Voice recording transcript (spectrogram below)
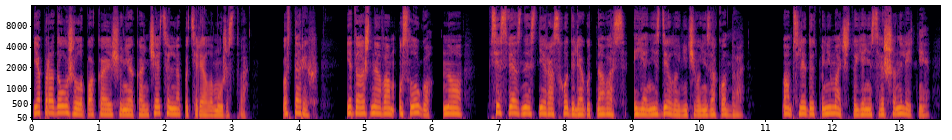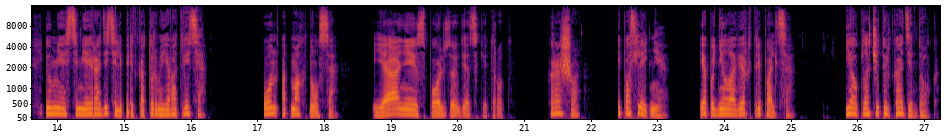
Я продолжила, пока еще не окончательно потеряла мужество. Во-вторых, я должна вам услугу, но все связанные с ней расходы лягут на вас, и я не сделаю ничего незаконного. Вам следует понимать, что я несовершеннолетняя, и у меня есть семья и родители, перед которыми я в ответе». Он отмахнулся. «Я не использую детский труд». «Хорошо. И последнее». Я подняла вверх три пальца. Я уплачу только один долг.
